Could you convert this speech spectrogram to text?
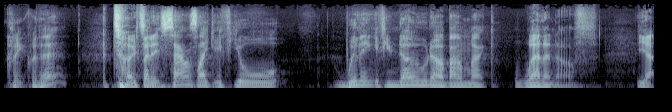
click with it. Totally. But it sounds like if you're willing, if you know Noah Baumbach well enough yeah.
